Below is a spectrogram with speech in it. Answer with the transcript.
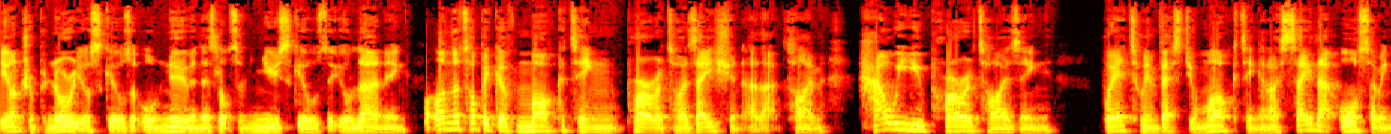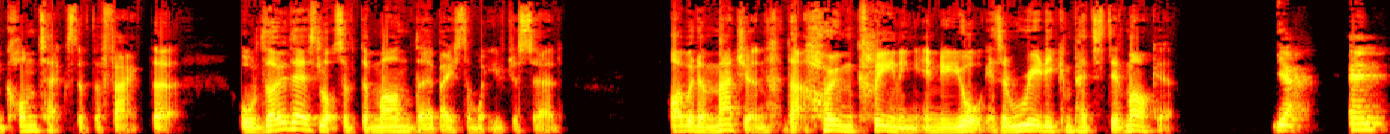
the entrepreneurial skills are all new and there's lots of new skills that you're learning. On the topic of marketing prioritization at that time, how were you prioritizing where to invest your marketing? And I say that also in context of the fact that although there's lots of demand there based on what you've just said, I would imagine that home cleaning in New York is a really competitive market. Yeah. And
